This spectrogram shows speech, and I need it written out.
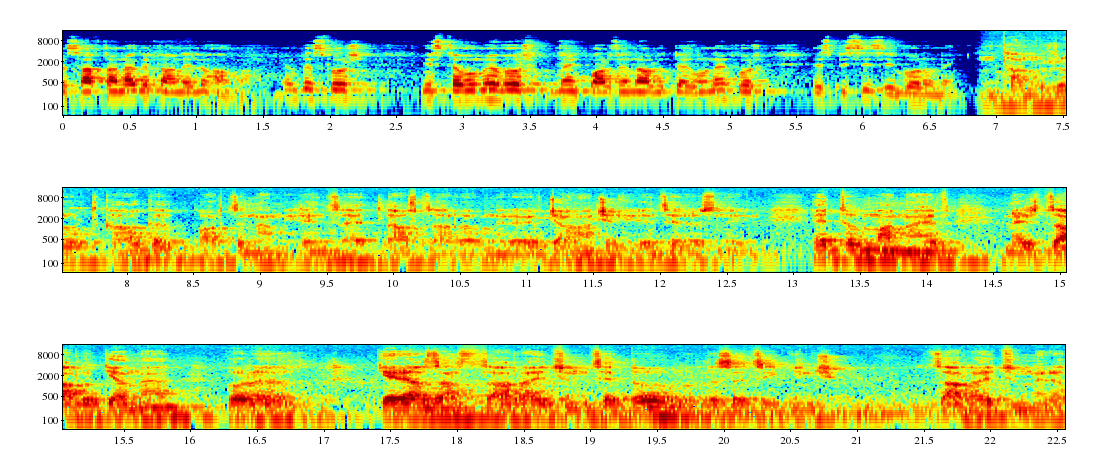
այս հաղթանակը տանելու համար։ Այնպես որ ինձ թվում է, որ մենք բարձենալու տեղ ունենք, որ այսպիսի զինվոր ունենք։ Ընդհանուր ժողովուրդ քաղաքը բարձենան իրենց այդ լավ ծառայողները եւ ճանաչեն իրենց հերոսներին։ Այդ թվում է նաեւ մեր Ծառուկյանը, որը գերազանց ծառայությունից հետո լսեցիք ինչ ծառայություններ է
